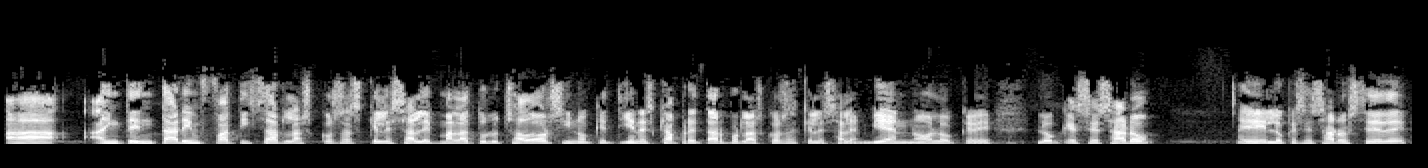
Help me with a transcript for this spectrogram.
a, intentar enfatizar las cosas que le salen mal a tu luchador, sino que tienes que apretar por las cosas que le salen bien, ¿no? Lo que, lo que Cesaro eh, lo que Cesaro excede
